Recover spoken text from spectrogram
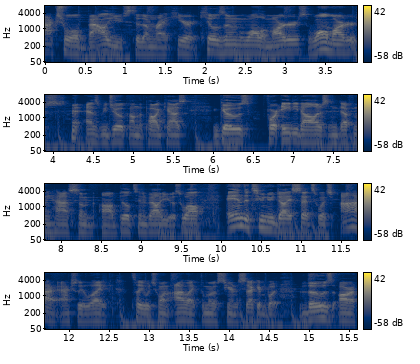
actual values to them right here at Killzone Wall of Martyrs. Wall Martyrs, as we joke on the podcast, goes for $80 and definitely has some uh, built-in value as well. And the two new dice sets, which I actually like. I'll tell you which one I like the most here in a second, but those are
